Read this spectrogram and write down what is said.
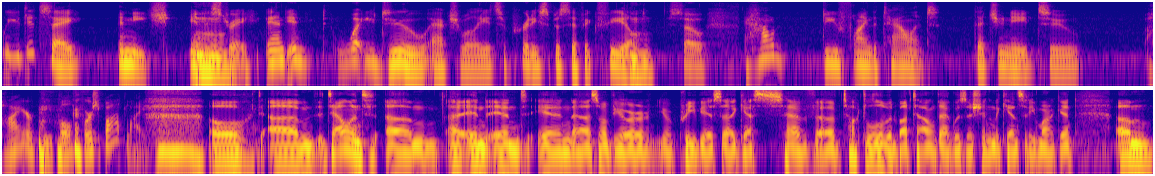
Well, you did say a niche industry, mm-hmm. and in what you do, actually, it's a pretty specific field. Mm-hmm. So, how do you find the talent that you need to hire people for Spotlight? oh, um, talent, um, uh, and and in uh, some of your your previous uh, guests have uh, talked a little bit about talent acquisition in the Kansas City market. Um,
